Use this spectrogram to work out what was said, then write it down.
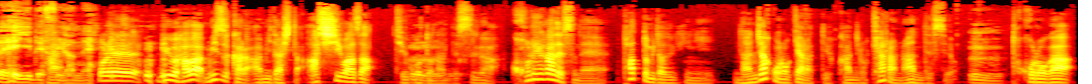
れいいですよね。これ、流派は自ら編み出した足技っていうことなんですが、これがですね、パッと見たときに、なんじゃこのキャラっていう感じのキャラなんですよ。うん。ところが、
